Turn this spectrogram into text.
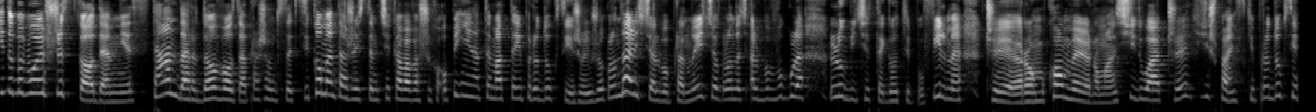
I to by było wszystko ode mnie. Standardowo zapraszam do sekcji komentarzy, jestem ciekawa Waszych opinii na temat tej produkcji, jeżeli już oglądaliście, albo planujecie oglądać, albo w ogóle lubicie tego typu filmy, czy romkomy, romansidła, czy hiszpańskie produkcje.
